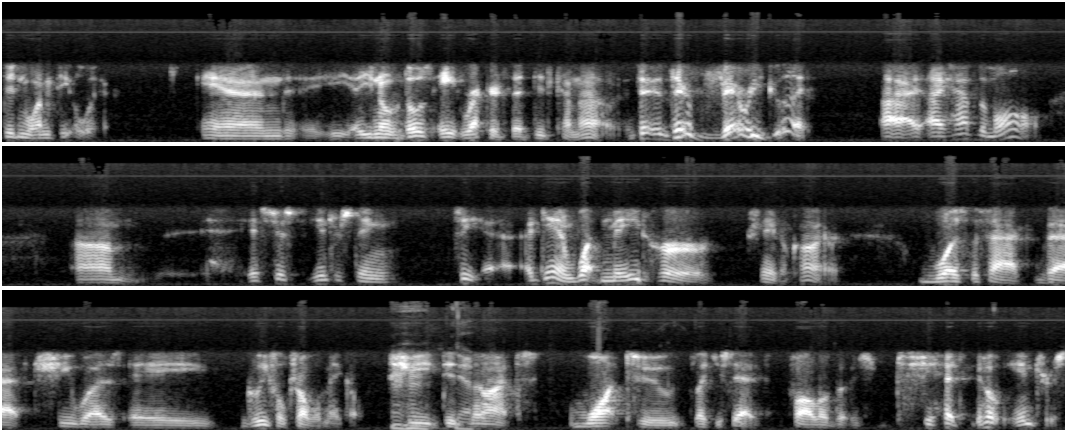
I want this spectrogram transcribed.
didn't want to deal with her. And you know, those eight records that did come out, they're, they're very good. I, I have them all um, it's just interesting. See, again, what made her Sinead O'Connor was the fact that she was a gleeful troublemaker. Mm-hmm. She did yeah. not want to, like you said, follow the. She had no interest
